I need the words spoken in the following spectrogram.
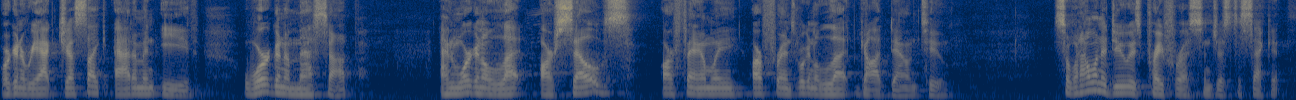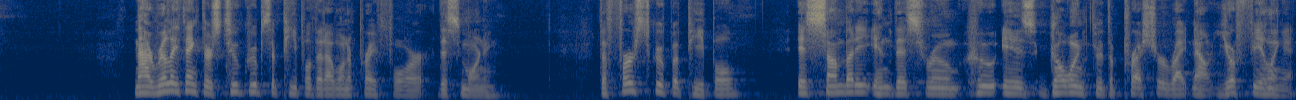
We're going to react just like Adam and Eve. We're going to mess up and we're going to let ourselves, our family, our friends, we're going to let God down too. So, what I want to do is pray for us in just a second. Now, I really think there's two groups of people that I want to pray for this morning. The first group of people is somebody in this room who is going through the pressure right now. You're feeling it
